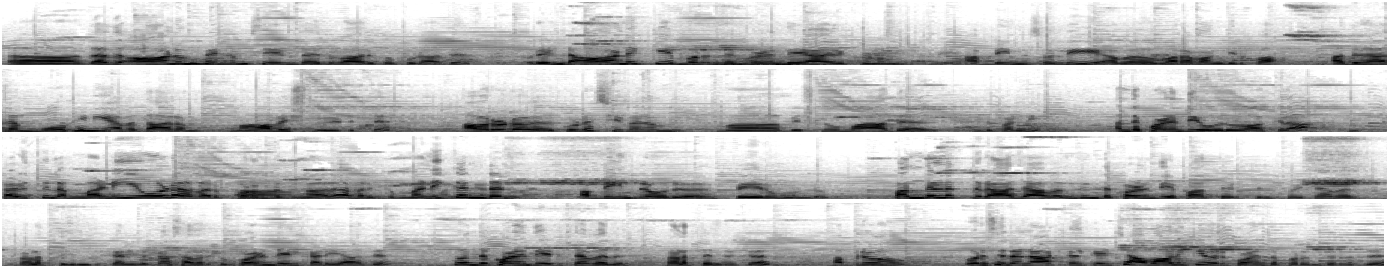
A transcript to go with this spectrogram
ஆஹ், அதாவது ஆணும் பெண்ணும் சேர்ந்த இதுவாக இருக்கக்கூடாது. ரெண்டு ஆணுக்கே பிறந்த குழந்தையா இருக்கணும். அப்படின்னு சொல்லி அவ வர வாங்கியிருப்பா அதனால மோகினி அவதாரம் மகாவிஷ்ணு எடுத்து அவரோட கூட சிவனும் ம- விஷ்ணுவுமா அதை இது பண்ணி அந்த குழந்தைய உருவாக்குறா. கழுத்தில் மணியோடு அவர் பிறந்ததுனால அவருக்கு மணிகண்டன் அப்படின்ற ஒரு பேரும் உண்டு. பந்தளத்து ராஜா வந்து இந்த குழந்தைய பார்த்து எடுத்துன்னு போயிட்டு அவர் வளர்த்துக்கிட்டு பிகாஸ் அவருக்கு குழந்தைகள் கிடையாது. ஸோ அந்த குழந்தைய எடுத்து அவர் வளர்த்துன்னு அப்புறம் ஒரு சில நாட்கள் கழிச்சு அவளுக்கே ஒரு குழந்தை பிறந்துடுது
